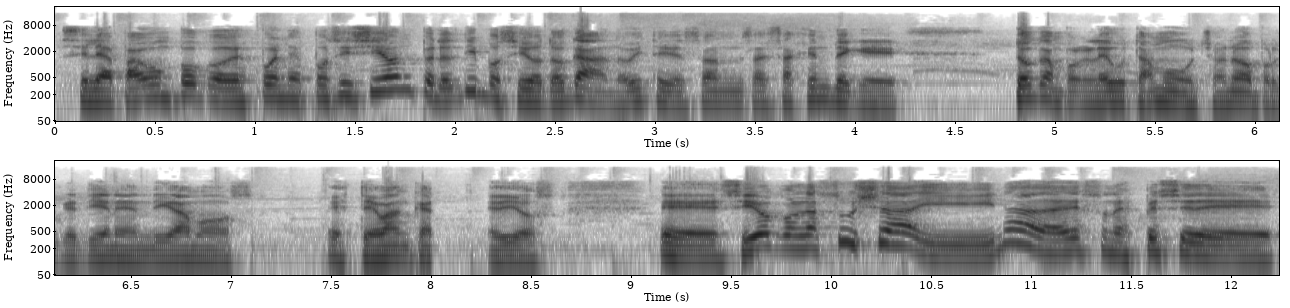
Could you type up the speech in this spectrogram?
se le apagó un poco después la exposición, pero el tipo siguió tocando, viste que son esa gente que tocan porque les gusta mucho, no porque tienen, digamos, este banca en medios. Eh, siguió con la suya y nada, es una especie de,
